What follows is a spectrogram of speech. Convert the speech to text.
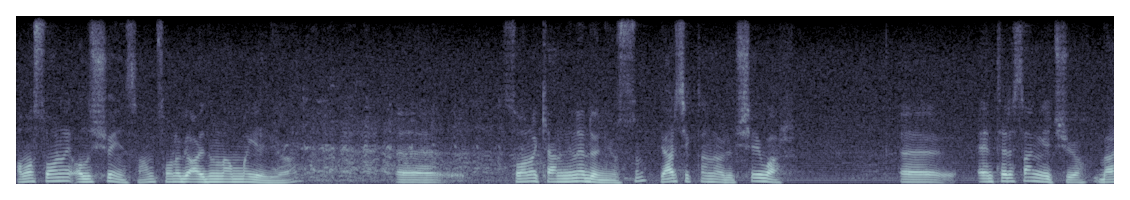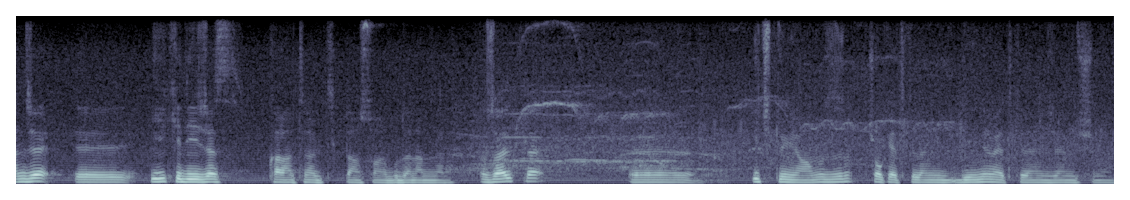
Ama sonra alışıyor insan. Sonra bir aydınlanma geliyor. Ee, sonra kendine dönüyorsun. Gerçekten öyle bir şey var. Ee, enteresan geçiyor. Bence e, iyi ki diyeceğiz karantina bittikten sonra bu dönemlere. Özellikle e, iç dünyamızın çok etkilendiğini ve etkileneceğini düşünüyorum.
